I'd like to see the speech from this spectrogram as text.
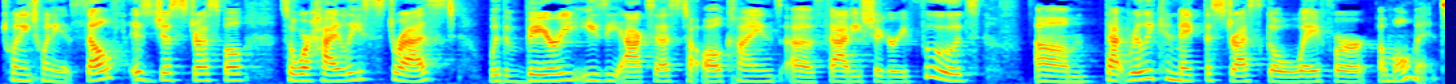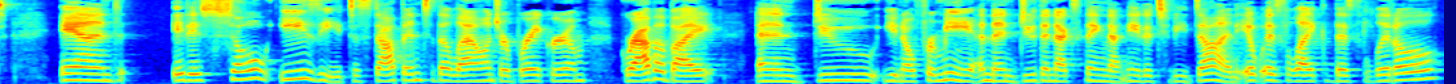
2020 itself is just stressful. So we're highly stressed with very easy access to all kinds of fatty, sugary foods um, that really can make the stress go away for a moment. And it is so easy to stop into the lounge or break room, grab a bite, and do, you know, for me, and then do the next thing that needed to be done. It was like this little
